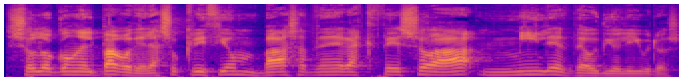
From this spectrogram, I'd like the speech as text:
Solo con el pago de la suscripción vas a tener acceso a miles de audiolibros.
